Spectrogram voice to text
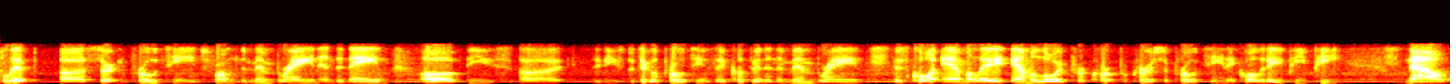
clip uh, certain proteins from the membrane, and the name of these uh, these particular proteins they clip in in the membrane is called amyloid, amyloid precursor protein. They call it APP. Now,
